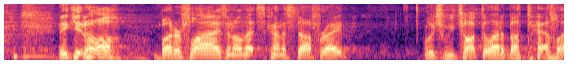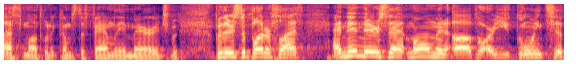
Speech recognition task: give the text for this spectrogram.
they get all butterflies and all that kind of stuff, right? which we talked a lot about that last month when it comes to family and marriage. But, but there's the butterflies. And then there's that moment of are you going to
